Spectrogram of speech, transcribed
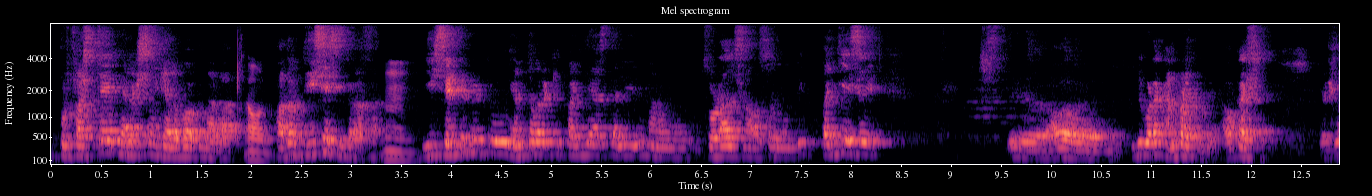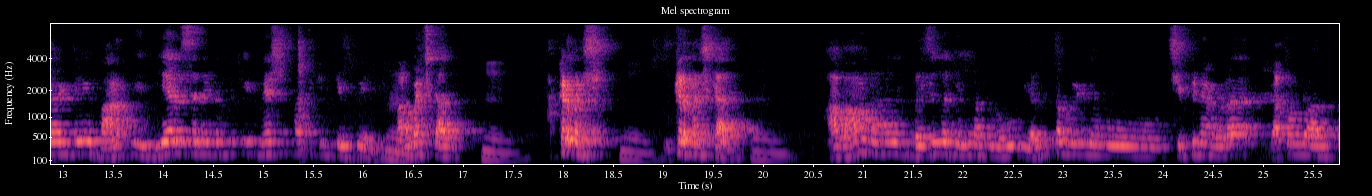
ఇప్పుడు ఫస్ట్ టైం ఎలక్షన్కి వెళ్ళబోతున్నారా? పదం తీసేసిన తర్వాత ఉమ్, ఈ సెంటిమెంట్ ఎంతవరకు పనిచేస్తుంది అనేది మనం చూడాల్సిన అవసరం ఉంది. పనిచేసే ఇది కూడా కనపడుతుంది అవకాశం. ఎట్లా అంటే భారతీయ బీఆర్ఎస్ అనేటప్పటికి నేషనల్ పార్టీ కిందకి వెళ్ళిపోయింది. మన మనిషి కాదు. ఉమ్, అక్కడ మనిషి. ఇక్కడ మనిషి కాదు. ఆ భావన ప్రజల్లోకి వెళ్ళినప్పుడు ఎంత వీళ్ళు చెప్పినా కూడా గతంలో అంత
